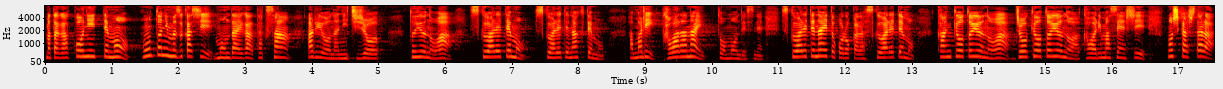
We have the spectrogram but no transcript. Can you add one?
また学校に行っても本当に難しい問題がたくさんあるような日常というのは救われても救われてなくてもあまり変わらないと思うんですね。救われてないところから救われても環境というのは状況というのは変わりませんしもしかしたら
